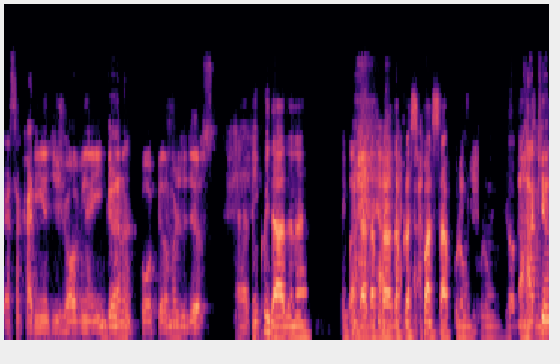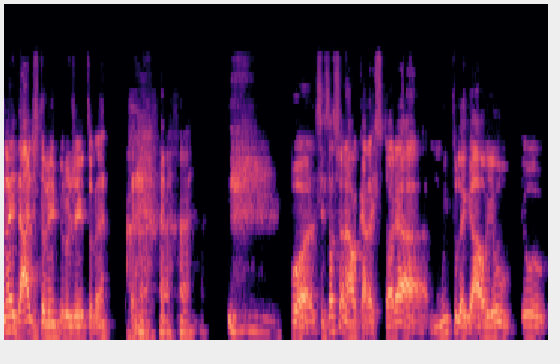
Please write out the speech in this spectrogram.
essa carinha de jovem aí engana. Pô, pelo amor de Deus. É, bem cuidado, né? Bem cuidado, dá pra, dá pra se passar por um, por um jovem. Tá hackeando a idade também, pelo jeito, né? Pô, sensacional, cara. História muito legal. Eu, eu,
